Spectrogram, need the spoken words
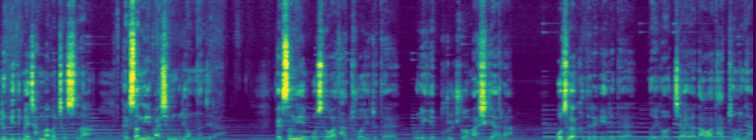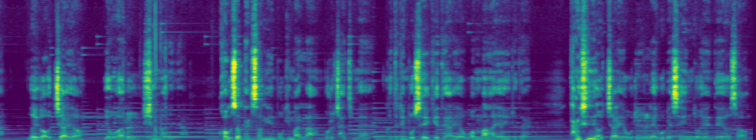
르비딤의 장막을 쳤으나 백성이 마실 물이 없는지라. 백성이 모세와 다투어 이르되 우리에게 물을 주어 마시게 하라. 모세가 그들에게 이르되 너희가 어찌하여 나와 다투느냐? 너희가 어찌하여 여호와를 시험하느냐? 거기서 백성이 목이 말라 물을 찾음에 그들이 모세에게 대하여 원망하여 이르되 당신이 어찌하여 우리를 애굽에서 인도해 내어서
